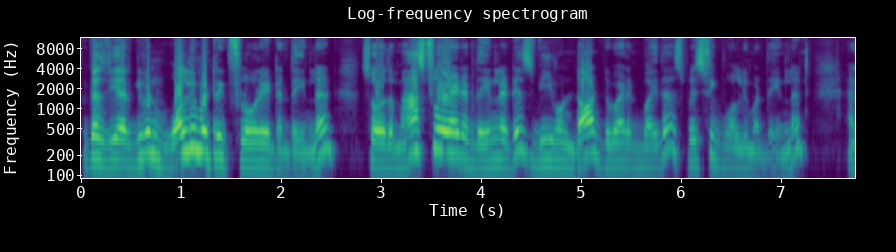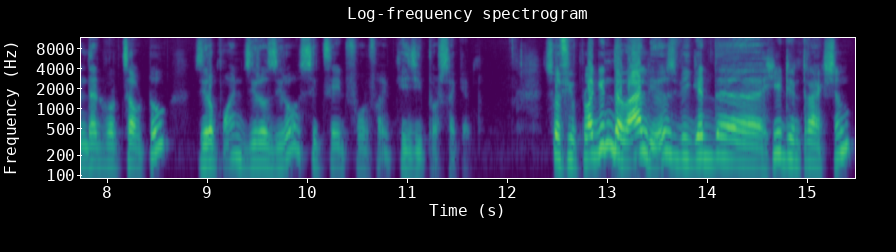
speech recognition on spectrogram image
because we are given volumetric flow rate at the inlet. So, the mass flow rate at the inlet is V1 dot divided by the specific volume at the inlet and that works out to 0.006845 kg per second. So, if you plug in the values we get the heat interaction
